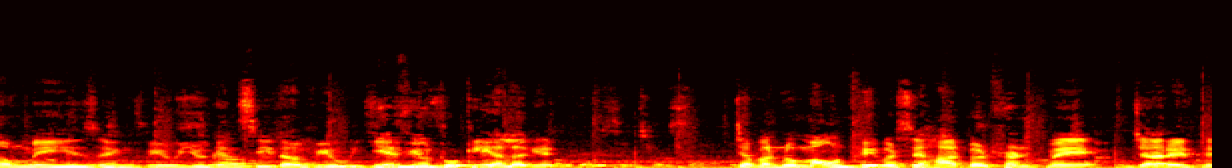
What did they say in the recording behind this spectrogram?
amazing view you can see the view ये व्यू टोटली अलग है। जब हम लोग माउंट फेवर से हार्बर फ्रंट में जा रहे थे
